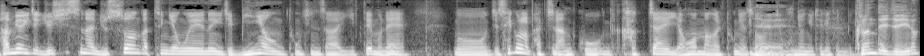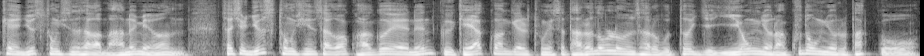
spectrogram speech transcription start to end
반면 이제 뉴시스나 뉴스원 같은 경우에는 이제 민영 통신사이기 때문에 뭐 이제 세금을 받지는 않고 그러니까 각자의 영업망을 통해서 예. 이제 운영이 되게 됩니다. 그런데 이제 이렇게 뉴스통신사가 많으면 사실 뉴스통신사가 과거에는 그 계약 관계를 통해서 다른 언론사로부터 이제 이용료나 구독료를 받고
